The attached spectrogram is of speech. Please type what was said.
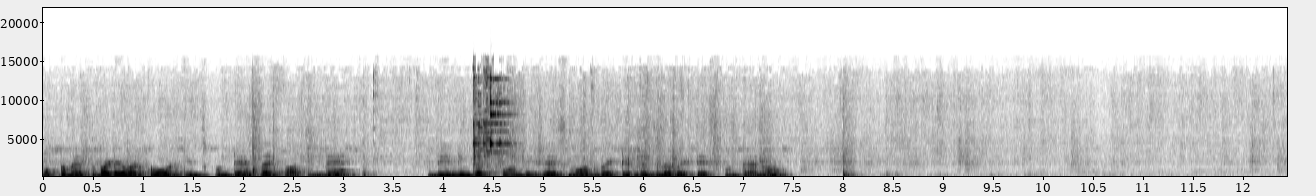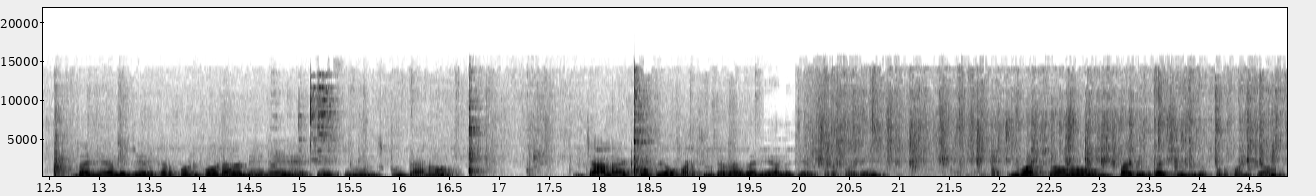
ముక్క మెత్తబడే వరకు ఉడికించుకుంటే సరిపోతుంది. దీన్ని ఇంకా స్పూన్ తీసేసి మూత పెట్టి ఫ్రిడ్జ్లో పెట్టేసుకుంటాను. ధనియాలు జీలకర్ర పొడి కూడా నేనే చేసి ఉంచుకుంటాను. చాలా అటుకు ఉపయోగపడుతుంది కదా ధనియాలు జీలకర్ర పొడి. ఈ వర్షం పడి తగ్గింది ఇప్పుడు కొంచెం.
